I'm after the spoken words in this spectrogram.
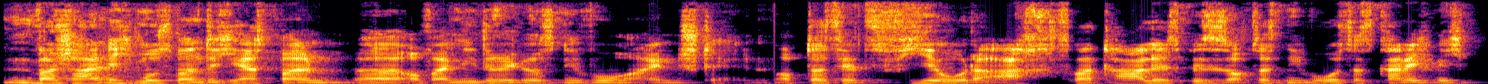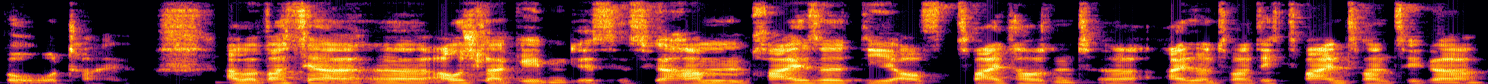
Wahrscheinlich muss man sich erstmal äh, auf ein niedrigeres Niveau einstellen. Ob das jetzt vier oder acht Quartale ist, bis es auf das Niveau ist, das kann ich nicht beurteilen. Aber was ja äh, ausschlaggebend ist, ist, wir haben Preise, die auf 2021, 22er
